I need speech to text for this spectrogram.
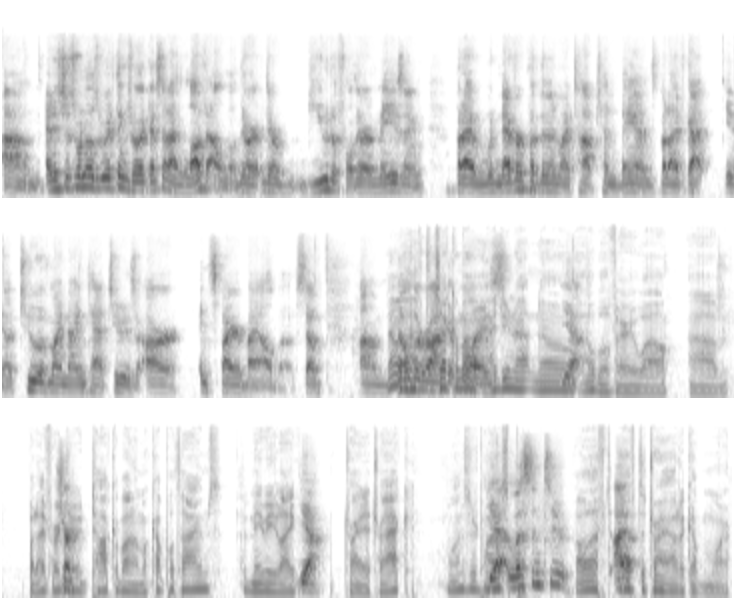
Um, and it's just one of those weird things where, like I said, I love Elbow. They're they're beautiful. They're amazing. But I would never put them in my top ten bands. But I've got you know two of my nine tattoos are inspired by Elbow. So um, No, Build check Rocket Boys. out. I do not know Yeah. Elbow very well, um, but I've heard Sure. you talk about them a couple times. Maybe like Yeah, try a track once or twice. yeah. Listen to I'll have to, I- I'll have to try out a couple more.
